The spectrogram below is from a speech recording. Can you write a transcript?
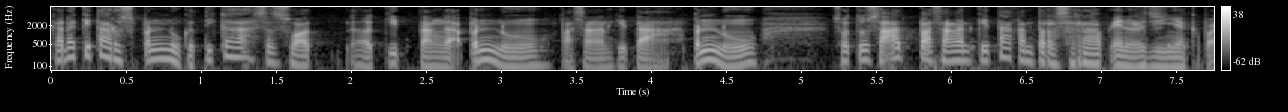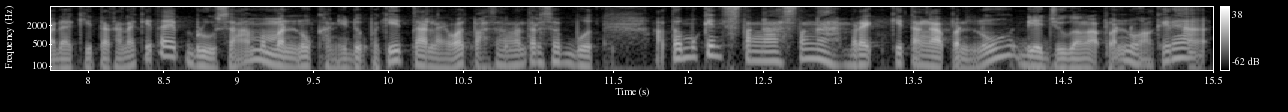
Karena kita harus penuh. Ketika sesuatu uh, kita nggak penuh pasangan kita penuh suatu saat pasangan kita akan terserap energinya kepada kita karena kita berusaha memenuhkan hidup kita lewat pasangan tersebut. Atau mungkin setengah-setengah mereka kita nggak penuh dia juga nggak penuh. Akhirnya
